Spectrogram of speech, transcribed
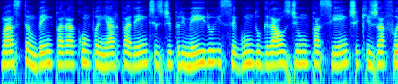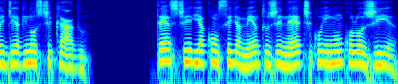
mas também para acompanhar parentes de primeiro e segundo graus de um paciente que já foi diagnosticado. Teste e aconselhamento genético em oncologia.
